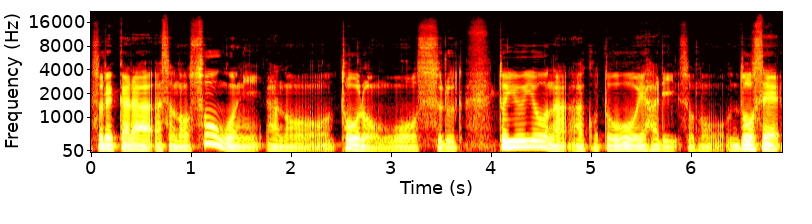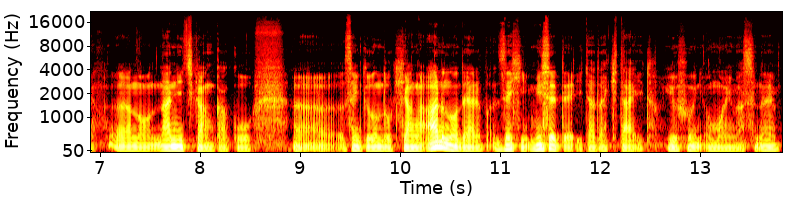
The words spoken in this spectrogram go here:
それからその相互にあの討論をするというようなことをやはりそのどうせあの何日間かこう選挙運動期間があるのであればぜひ見せていただきたいというふうに思いますね。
